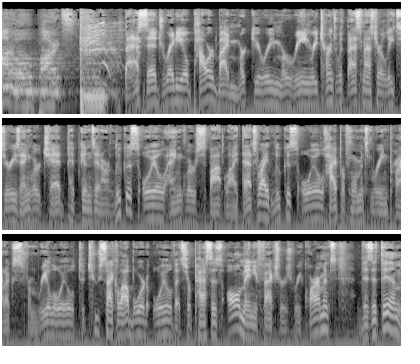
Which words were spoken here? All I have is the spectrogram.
Auto Parts. Bass Edge Radio, powered by Mercury Marine, returns with Bassmaster Elite Series angler Chad Pipkens in our Lucas Oil Angler Spotlight. That's right, Lucas Oil high performance marine products from real oil to two cycle outboard oil that surpasses all manufacturers' requirements. Visit them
